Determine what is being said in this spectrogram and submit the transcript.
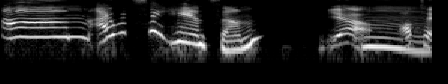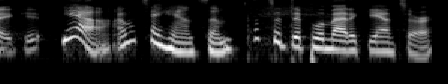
I would say handsome. Yeah, Hmm. I'll take it. Yeah, I would say handsome. That's a diplomatic answer.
